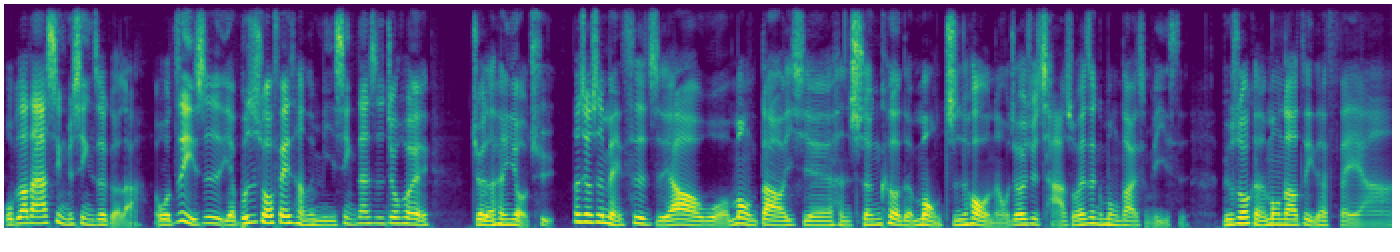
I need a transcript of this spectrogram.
我不知道大家信不信这个啦。我自己是也不是说非常的迷信，但是就会觉得很有趣。那就是每次只要我梦到一些很深刻的梦之后呢，我就会去查说，哎，这个梦到底什么意思？比如说可能梦到自己在飞啊，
